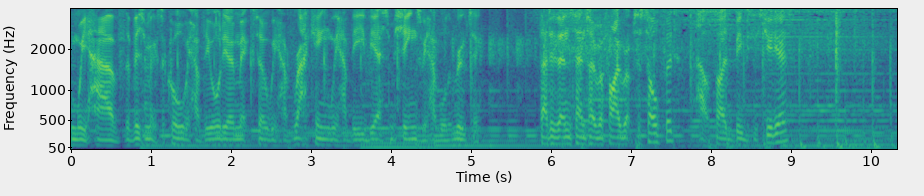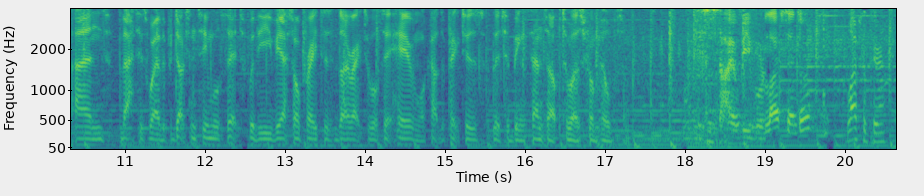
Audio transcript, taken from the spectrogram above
We have the vision mixer core, we have the audio mixer, we have racking, we have the EVS machines, we have all the routing. That is then sent over fibre up to Salford, outside the BBC studios and that is where the production team will sit with the EVS operators. The director will sit here and we'll cut the pictures that are being sent up to us from Hilversum. This is the IOB Live Center. Live Center here.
